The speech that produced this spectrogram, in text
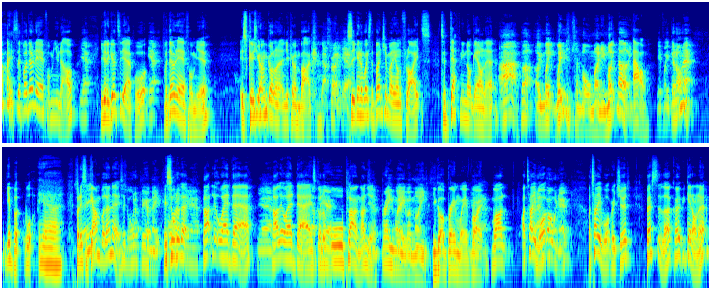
Right. So if I don't hear from you now, Yeah, you're gonna go to the airport. Yeah. If I don't hear from you, it's because you haven't got on it and you're coming back. that's right, yeah. So you're gonna waste a bunch of money on flights to definitely not get on it. ah, but I might win some more money, mightn't I? Ow. If I get on it. Yeah, but what? Yeah, but it's a gamble, isn't it? It's, It's a, all up here, mate. it's all of up that. here. That little head there. Yeah. That little head there has got here. it all planned, haven't It's you? a brainwave of mine. You got a brainwave, Yeah. right? Well, I'll tell you And I'm what. going now. I'll tell you what, Richard. Best of luck. I hope you get on it.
